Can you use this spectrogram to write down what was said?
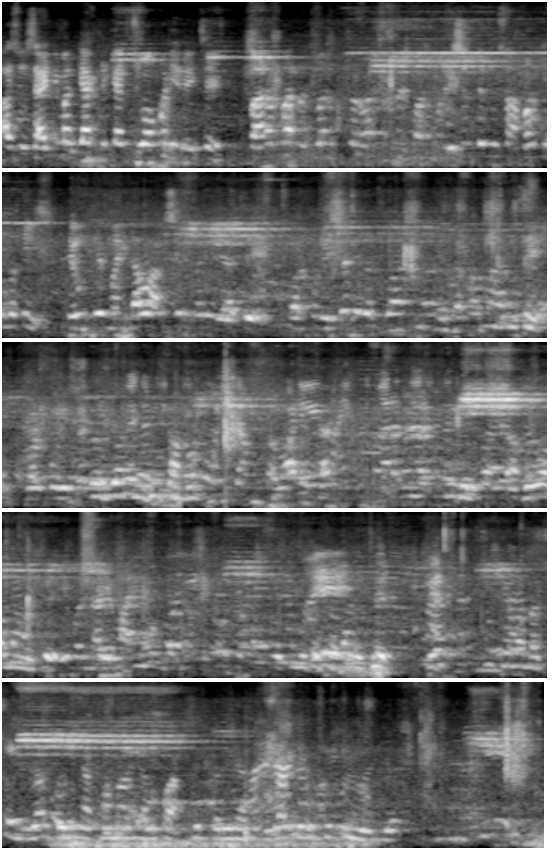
આ સોસાયટીમાં ક્યાંક ને ક્યાંક જોવા મળી રહી છે વારંવાર રજૂઆત કરવાની કોર્પોરેશન તેમનું સાંભળતું નથી તેવું તે મહિલાઓ આક્ષેપ કરી રહ્યા છે કોર્પોરેશન રજૂઆત કરવામાં આવી છે કોર્પોરેશન રજૂઆત નથી સાંભળવામાં આવશે એ તોડી નાખવામાં આવી લોકો આક્ષેપ કરી રહ્યા છે યોગ્ય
